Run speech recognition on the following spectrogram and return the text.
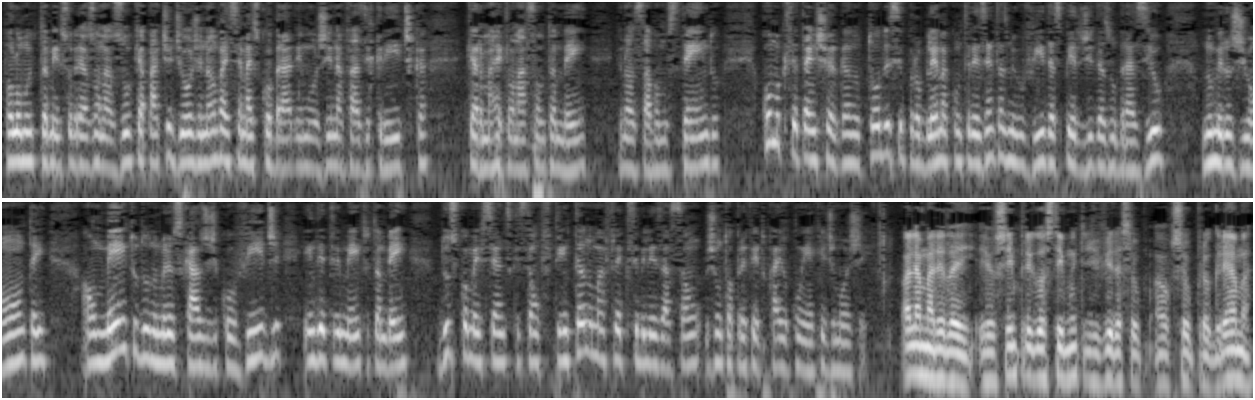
falou muito também sobre a Zona Azul, que a partir de hoje não vai ser mais cobrada em Mogi na fase crítica, que era uma reclamação também que nós estávamos tendo. Como que você está enxergando todo esse problema com 300 mil vidas perdidas no Brasil, números de ontem, aumento do número de casos de Covid, em detrimento também dos comerciantes que estão tentando uma flexibilização junto ao prefeito Caio Cunha aqui de Mogi? Olha, Marilei, eu sempre gostei muito de vir seu, ao seu programa,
